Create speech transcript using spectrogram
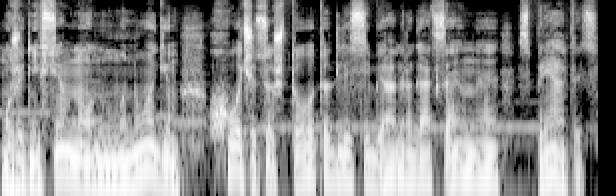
может не всем, но многим, хочется что-то для себя драгоценное спрятать?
